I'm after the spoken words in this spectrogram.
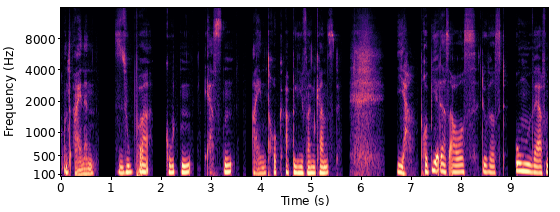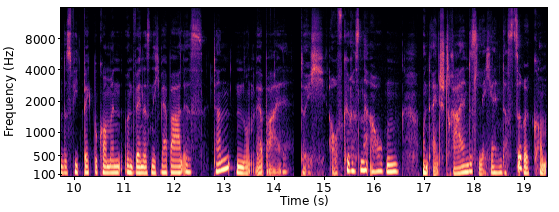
und einen super guten ersten Eindruck abliefern kannst. Ja, probier das aus. Du wirst umwerfendes Feedback bekommen und wenn es nicht verbal ist, dann nonverbal durch aufgerissene Augen und ein strahlendes Lächeln, das zurückkommt.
